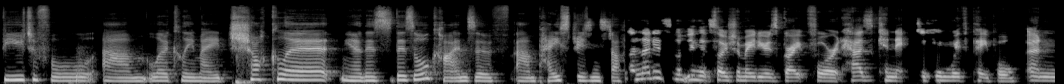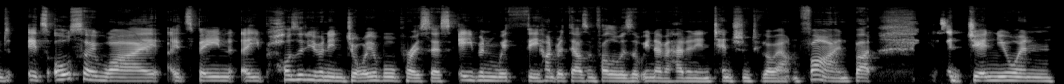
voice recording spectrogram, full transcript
beautiful um, locally made chocolate. You know, there's there's all kinds of um, pastries and stuff. And that is something that social media is great for. It has connected him with people, and it's also why it's been a positive and enjoyable process, even with the hundred thousand followers that we never had an intention to go out and find. But it's a genuine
